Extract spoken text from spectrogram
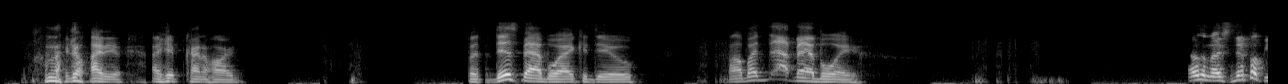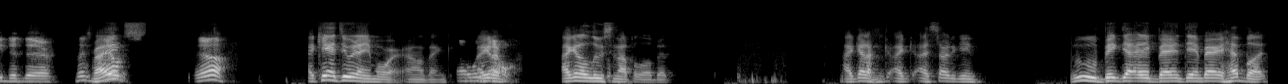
I'm not gonna lie to you. I hit kind of hard. But this bad boy I could do. How about that bad boy? That was a nice nip up you did there. Right? bounce. Yeah. I can't do it anymore. I don't think. Oh, I gotta know. I gotta loosen up a little bit. I gotta I, I started getting Ooh, Big Daddy Dan Barry headbutt.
